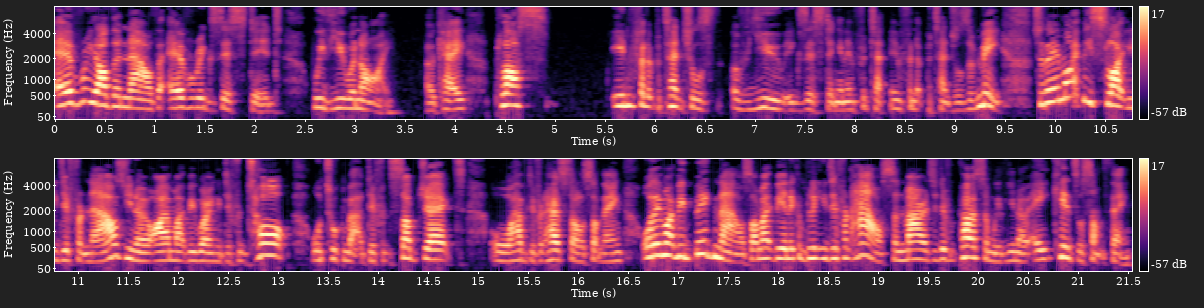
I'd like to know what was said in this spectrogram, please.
every other now that ever existed with you and I, okay? Plus infinite potentials of you existing and infinite, potentials of me. So they might be slightly different nows. You know, I might be wearing a different top or talking about a different subject or have a different hairstyle or something. Or they might be big nows. I might be in a completely different house and married to a different person with, you know, eight kids or something.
